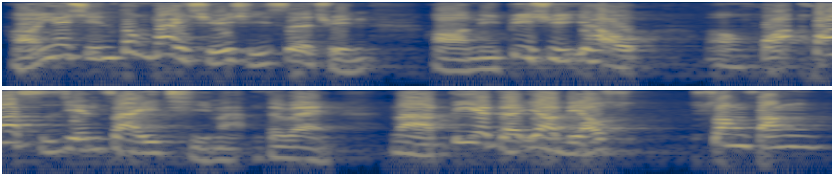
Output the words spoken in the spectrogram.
好，因为行动派学习社群，啊，你必须要。哦，花花时间在一起嘛，对不对？那第二个要聊双方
